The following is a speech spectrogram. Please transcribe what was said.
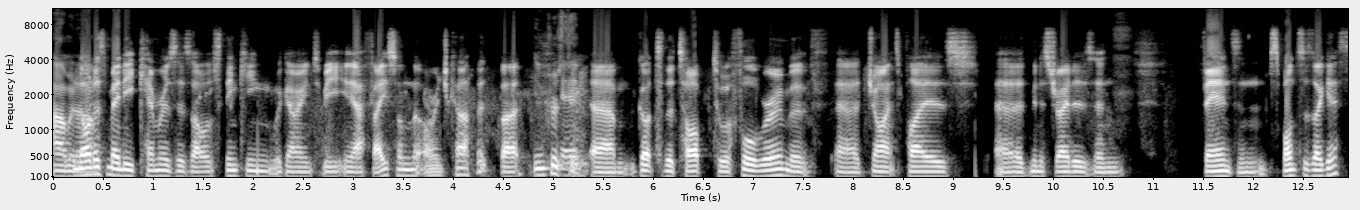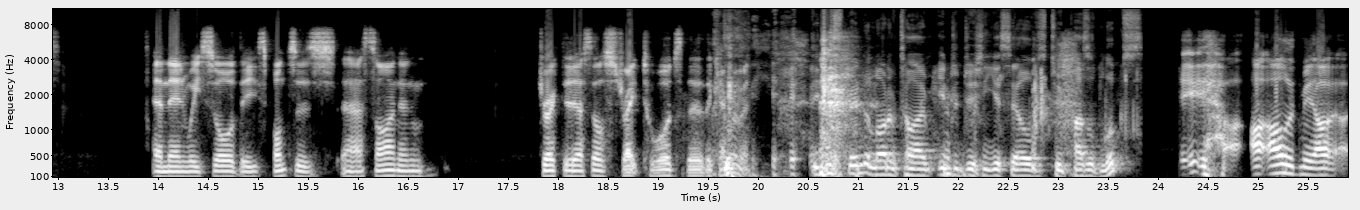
Arm in not arm. as many cameras as I was thinking were going to be in our face on the orange carpet, but interesting. um, got to the top to a full room of uh, Giants players, uh, administrators, and fans and sponsors, I guess. And then we saw the sponsors uh, sign and directed ourselves straight towards the, the cameraman. Did you spend a lot of time introducing yourselves to puzzled looks? Eh, I- I'll admit, I,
